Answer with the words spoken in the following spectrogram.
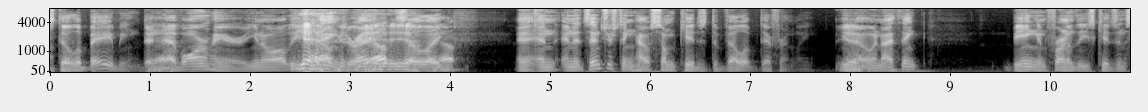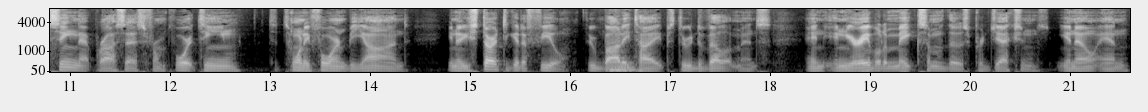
about still a baby. Doesn't Yeah. have arm hair. You know all these Yeah. things, right? Yeah, yeah, So like, Yep. and, and and it's interesting how some kids develop differently. You Yeah. know, and I think being in front of these kids and seeing that process from 14 to 24 and beyond, you know, you start to get a feel through body Mm-hmm. types, through developments, and and you're able to make some of those projections. You know, and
